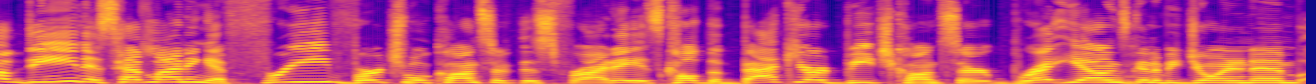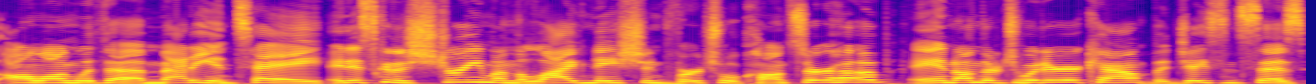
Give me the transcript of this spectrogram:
Aldean is headlining a free virtual concert this Friday. It's called the Backyard Beach Concert. Brett Young's going to be joining him along with uh, Maddie and Tae, and it's going to stream on the Live Nation Virtual Concert Hub and on their Twitter account. But Jason says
